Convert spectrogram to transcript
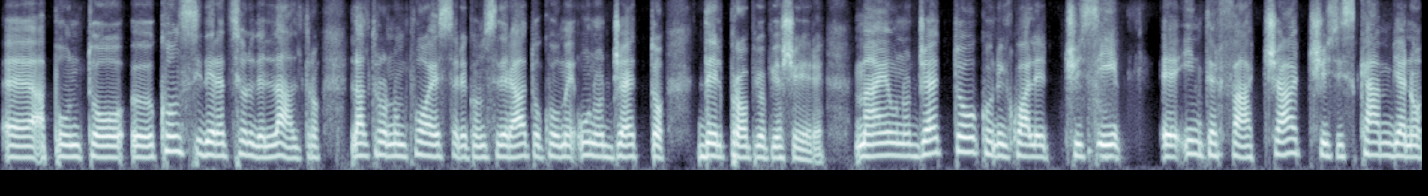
eh, appunto eh, considerazione dell'altro. L'altro non può essere considerato come un oggetto del proprio piacere, ma è un oggetto con il quale ci si eh, interfaccia, ci si scambiano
